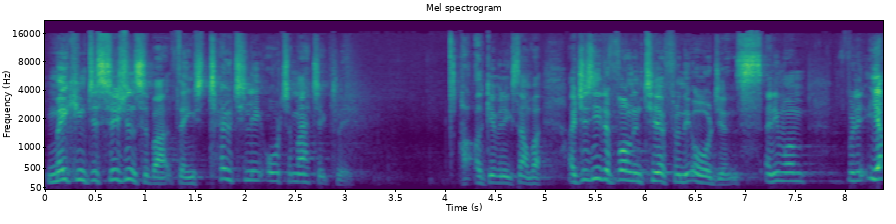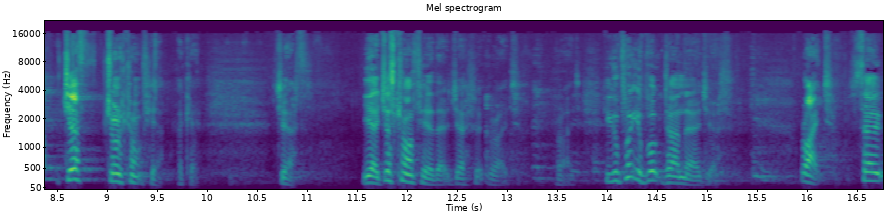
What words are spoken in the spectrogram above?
making decisions about things totally automatically. I'll give an example. I just need a volunteer from the audience. Anyone? Yep, Jeff, do you want to come up here? Okay. Jeff. Yeah, just come up here there, Jeff. Right, right. You can put your book down there, Jeff. Right, so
